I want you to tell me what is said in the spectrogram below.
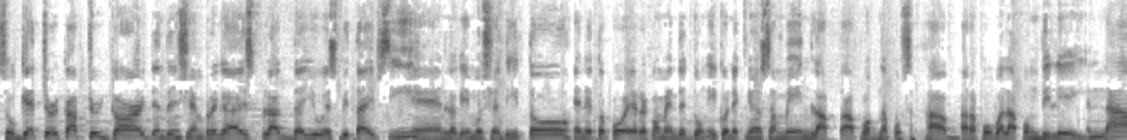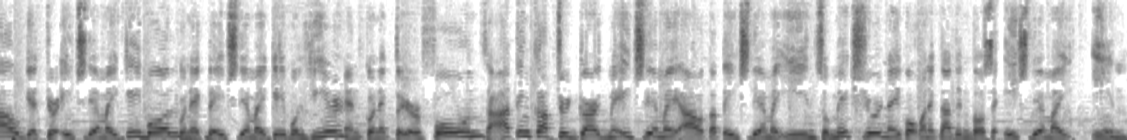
So get your captured card and then syempre guys, plug the USB Type-C and lagay mo siya dito. And ito po ay recommended kong i-connect nyo sa main laptop, wag na po sa hub para po wala pong delay. And now, get your HDMI cable, connect the HDMI cable here and connect to your phone. Sa ating captured card, may HDMI out at HDMI in. So make sure na i-connect natin to sa HDMI in.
